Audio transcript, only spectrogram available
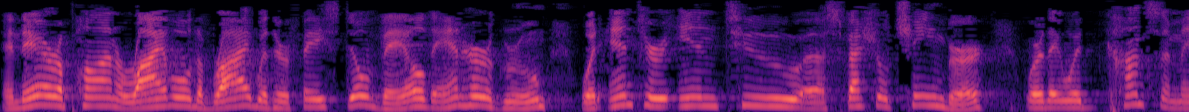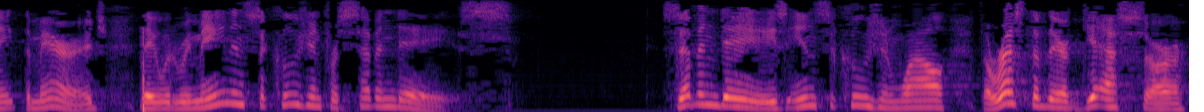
And there, upon arrival, the bride, with her face still veiled, and her groom would enter into a special chamber where they would consummate the marriage. They would remain in seclusion for seven days. Seven days in seclusion while the rest of their guests are,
